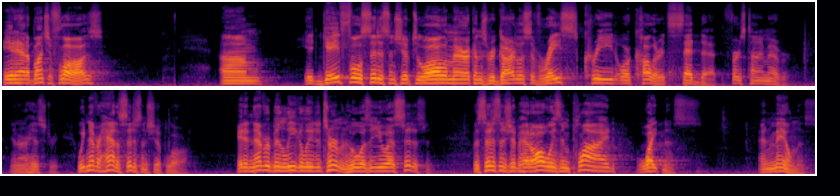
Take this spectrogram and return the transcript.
it had a bunch of flaws. Um, it gave full citizenship to all Americans, regardless of race, creed, or color. It said that, first time ever in our history. We'd never had a citizenship law. It had never been legally determined who was a U.S. citizen. But citizenship had always implied whiteness and maleness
